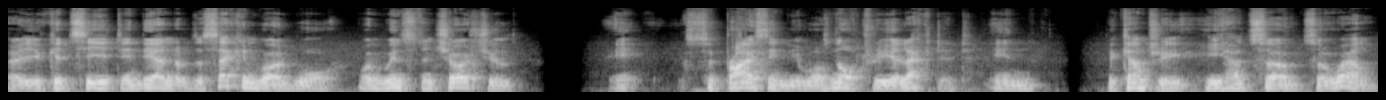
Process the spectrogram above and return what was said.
Uh, you could see it in the end of the Second World War when Winston Churchill, surprisingly, was not re elected in the country he had served so well.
